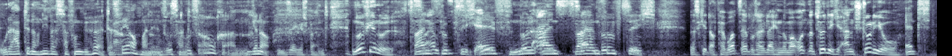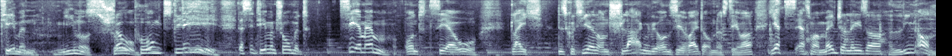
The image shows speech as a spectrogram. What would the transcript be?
Oder habt ihr noch nie was davon gehört? Das wäre auch mal eine interessante Ruft uns Frage. auch an. Genau. Bin sehr gespannt. 040 52 11 01 52. Das geht auch per WhatsApp unter der gleichen Nummer. Und natürlich an studio At themen-show.de. Das ist die Themenshow mit CMM und CRO. Gleich diskutieren und schlagen wir uns hier weiter um das Thema. Jetzt erstmal Major Laser, Lean On.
